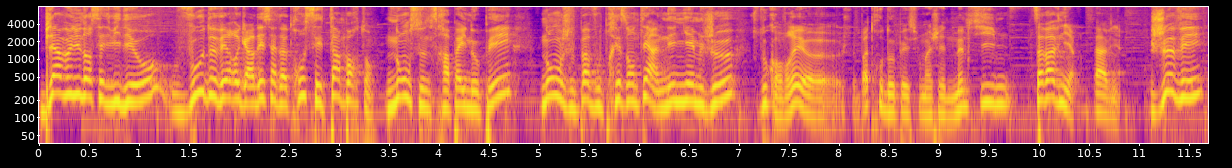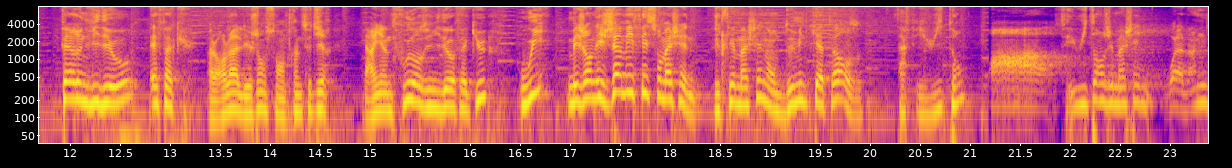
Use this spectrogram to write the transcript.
Bienvenue dans cette vidéo, vous devez regarder cette intro, c'est important. Non, ce ne sera pas une OP, non, je vais pas vous présenter un énième jeu, surtout qu'en vrai, euh, je fais pas trop d'OP sur ma chaîne, même si ça va venir, ça va venir. Je vais faire une vidéo FAQ. Alors là, les gens sont en train de se dire, y a rien de fou dans une vidéo FAQ. Oui, mais j'en ai jamais fait sur ma chaîne. J'ai créé ma chaîne en 2014, ça fait 8 ans. C'est 8 ans j'ai ma chaîne, voilà dingue.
